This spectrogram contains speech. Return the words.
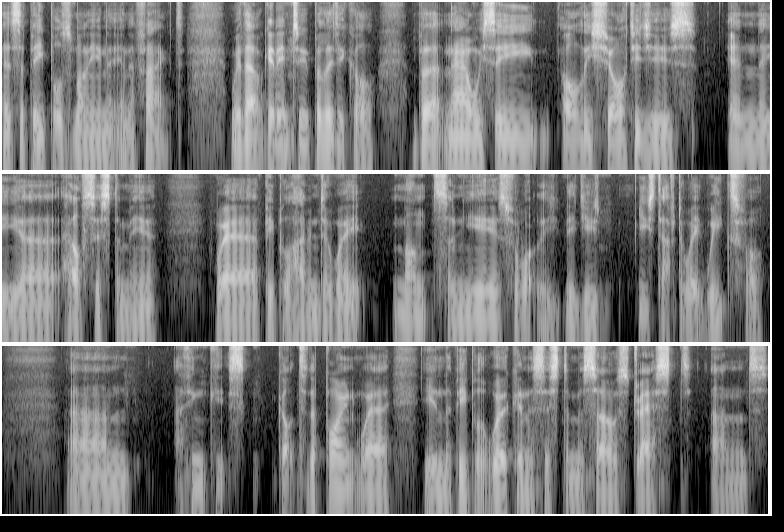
It's the people's money in, in effect, without getting too political. But now we see all these shortages in the uh, health system here, where people are having to wait months and years for what they, used to have to wait weeks for. Um, I think it's got to the point where even the people that work in the system are so stressed and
